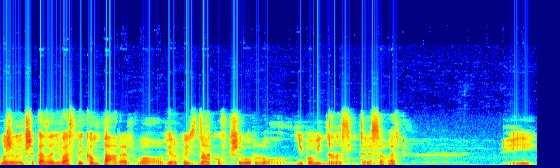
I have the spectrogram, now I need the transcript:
Możemy przekazać własny komparer, bo wielkość znaków przy urlu nie powinna nas interesować. I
